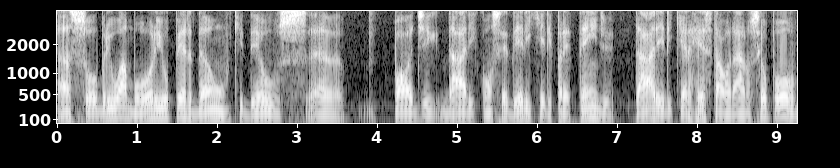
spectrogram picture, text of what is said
uh, sobre o amor e o perdão que Deus uh, pode dar e conceder e que ele pretende dar, ele quer restaurar o seu povo.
